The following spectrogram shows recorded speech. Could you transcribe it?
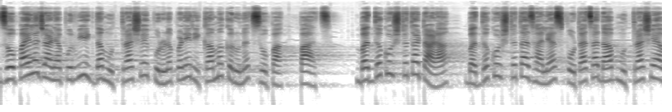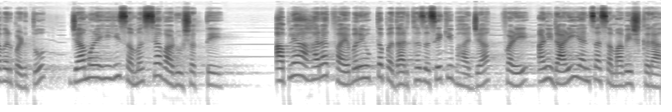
झोपायला जाण्यापूर्वी एकदा मूत्राशय पूर्णपणे रिकामं करूनच झोपा. पाच. बद्धकोष्ठता टाळा. बद्धकोष्ठता झाल्यास पोटाचा दाब मूत्राशयावर पडतो ज्यामुळेही ही समस्या वाढू शकते. आपल्या आहारात फायबरयुक्त पदार्थ जसे की भाज्या फळे आणि डाळी यांचा समावेश करा.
